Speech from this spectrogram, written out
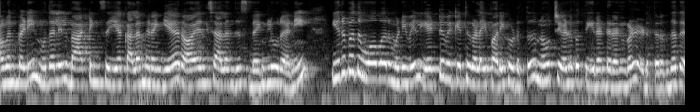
அதன்படி முதலில் பேட்டிங் செய்ய களமிறங்கிய ராயல் சேலஞ்சர்ஸ் பெங்களூர் அணி இருபது ஓவர் முடிவில் எட்டு விக்கெட்டுகளை பறிகொடுத்து நூற்றி எழுபத்தி இரண்டு ரன்கள் எடுத்திருந்தது.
